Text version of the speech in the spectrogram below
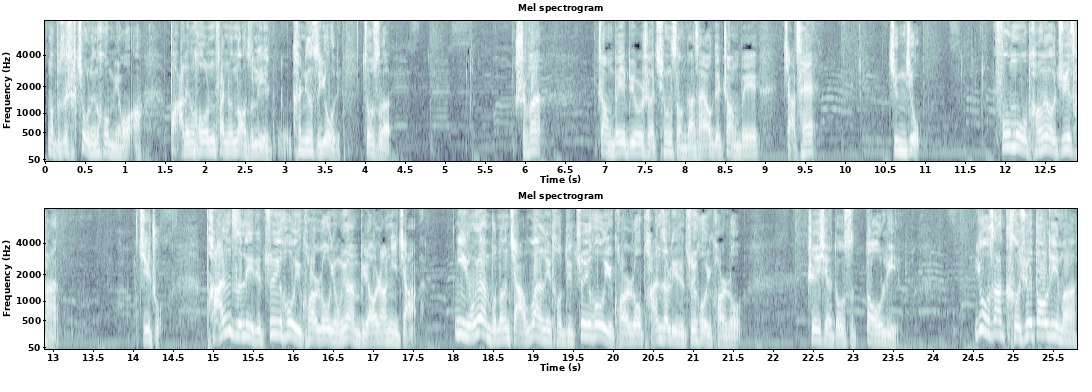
我不是九零后没有啊，八零后反正脑子里肯定是有的，就是吃饭，长辈比如说庆生，干啥要给长辈夹菜、敬酒，父母朋友聚餐，记住，盘子里的最后一块肉永远不要让你夹了，你永远不能夹碗里头的最后一块肉，盘子里的最后一块肉，这些都是道理。有啥科学道理吗？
